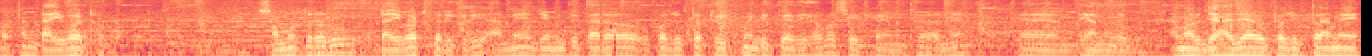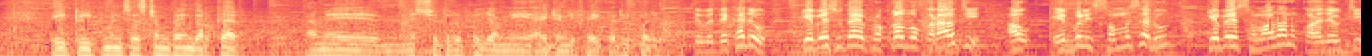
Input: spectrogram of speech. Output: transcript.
বর্তমানে ডাইভর্ট হব সমুদ্র ডাইভর্ট করি আমি যেমি তার উপযুক্ত ট্রিটমেন্ট ইত্যাদি হব সেই আমি ধ্যান দেব আমার যা যা উপযুক্ত আমি এই ট্রিটমেন্ট সিস্টেম দরকার ଆମେ ନିଶ୍ଚିତ ରୂପେ ଜମି ଆଇଡେଣ୍ଟିଫାଇ କରିପାରିବା ତେବେ ଦେଖାଯାଉ କେବେ ସୁଦ୍ଧା ଏ ପ୍ରକଳ୍ପ କରାଯାଉଛି ଆଉ ଏଭଳି ସମସ୍ୟାରୁ କେବେ ସମାଧାନ କରାଯାଉଛି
